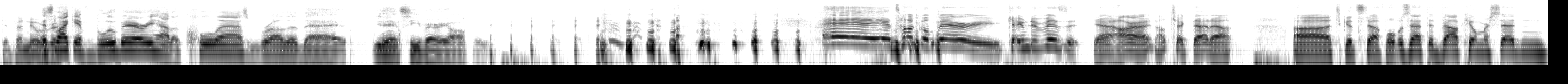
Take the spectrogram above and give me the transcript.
if I knew It's like if Blueberry had a cool ass brother that you didn't see very often. hey, it's Huckleberry came to visit. Yeah, all right, I'll check that out. Uh, it's good stuff. What was that that Val Kilmer said? And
